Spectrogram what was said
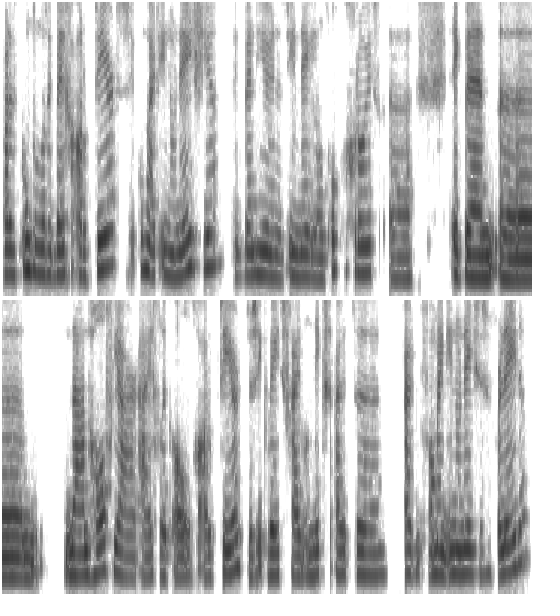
Maar dat komt omdat ik ben geadopteerd. Dus ik kom uit Indonesië. Ik ben hier in, het, in Nederland opgegroeid. Uh, ik ben uh, na een half jaar eigenlijk al geadopteerd. Dus ik weet vrijwel niks uit, uit van mijn Indonesische verleden.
